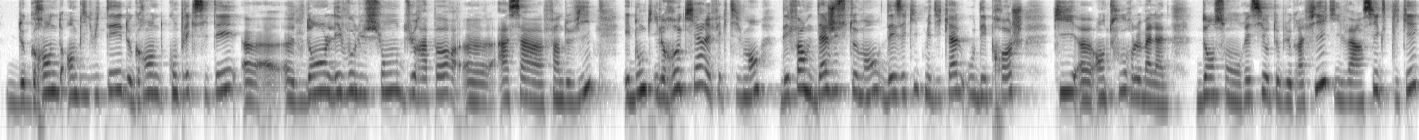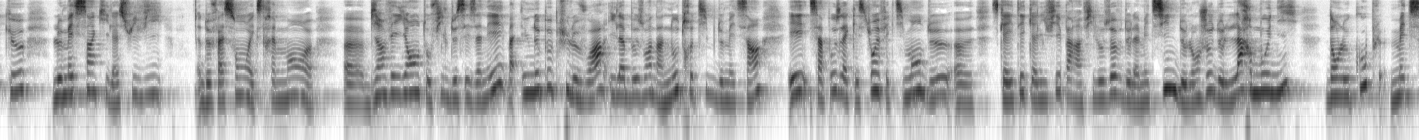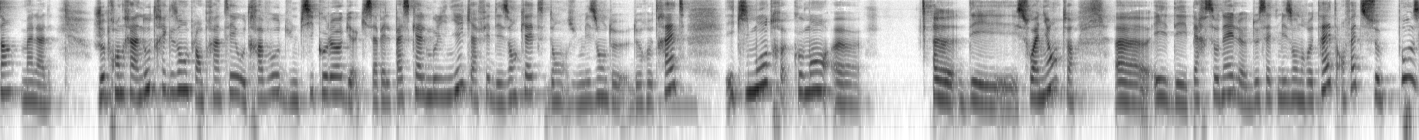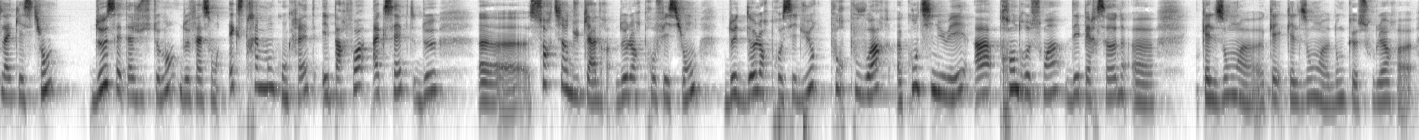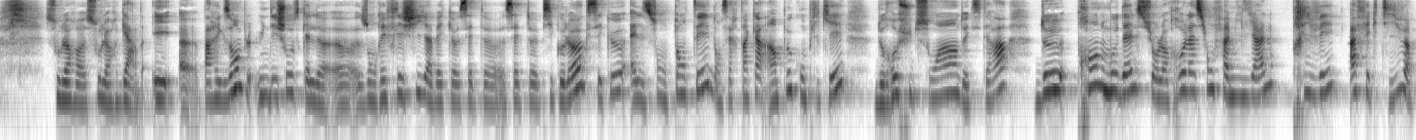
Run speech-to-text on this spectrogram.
de grande ambiguïté, de grande complexité euh, euh dans l'évolution du rapport euh, à sa fin de vie, et donc il requiert effectivement des formes d'ajustement des équipes médicales ou des proches qui euh, entourent le malade. Dans son récit autobiographique, il va ainsi expliquer que le médecin qu'il a suivi de façon extrêmement euh, euh, bienveillante au fil de ces années, bah, il ne peut plus le voir. Il a besoin d'un autre type de médecin et ça pose la question effectivement de euh, ce qui a été qualifié par un philosophe de la médecine de l'enjeu de l'harmonie dans le couple médecin-malade. Je prendrai un autre exemple emprunté aux travaux d'une psychologue qui s'appelle Pascal Molinier, qui a fait des enquêtes dans une maison de, retraite et qui montre comment euh, des soignantes euh, et des personnels de cette maison de retraite, en fait, se posent la question de cet ajustement de façon extrêmement concrète et parfois acceptent de euh, sortir du cadre de leur profession, de, de leur procédure pour pouvoir euh, continuer à prendre soin des personnes euh, qu'elles ont euh, qu'elles ont euh, donc sous leur euh, sous leur sous leur garde. Et par exemple, une des choses qu'elles ont réfléchi avec cette cette psychologue, c'est que elles sont tentées, dans certains cas un peu compliqués, de refus de soins, de etc., de prendre modèle sur leur relation familiale, privée, affective.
